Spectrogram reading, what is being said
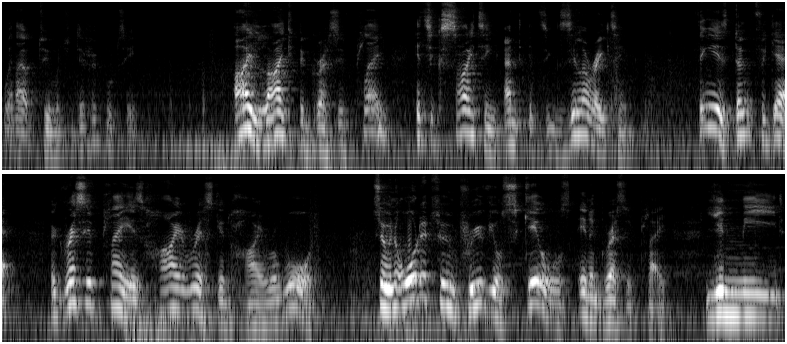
without too much difficulty. I like aggressive play. It's exciting and it's exhilarating. Thing is, don't forget, aggressive play is high risk and high reward. So in order to improve your skills in aggressive play, you need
